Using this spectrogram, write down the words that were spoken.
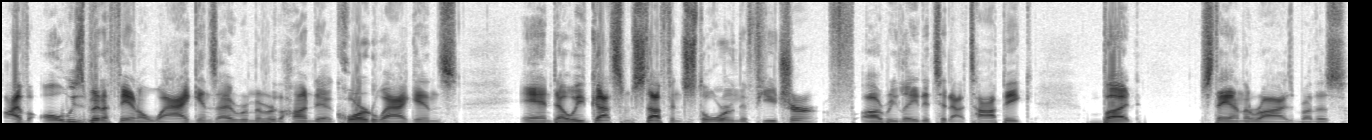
I've always been a fan of wagons. I remember the Honda Accord wagons. And uh, we've got some stuff in store in the future uh, related to that topic. But stay on the rise, brothers.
